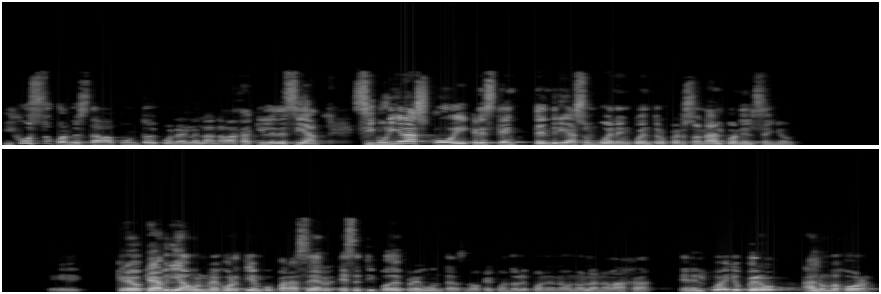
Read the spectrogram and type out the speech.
Y justo cuando estaba a punto de ponerle la navaja aquí le decía, si murieras hoy, ¿crees que tendrías un buen encuentro personal con el Señor? Eh, creo que habría un mejor tiempo para hacer ese tipo de preguntas, ¿no? Que cuando le ponen a uno la navaja en el cuello, pero a lo mejor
